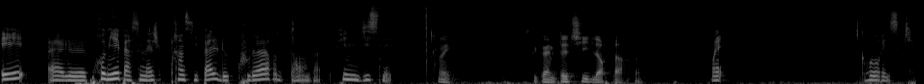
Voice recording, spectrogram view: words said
et euh, le premier personnage principal de couleur dans un film Disney. C'était quand même touchy de leur part. quoi. Gros risque.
